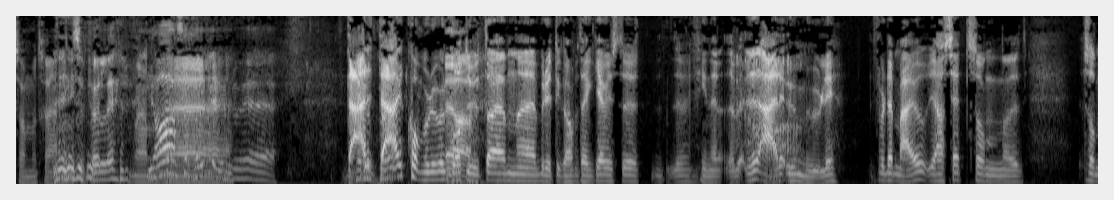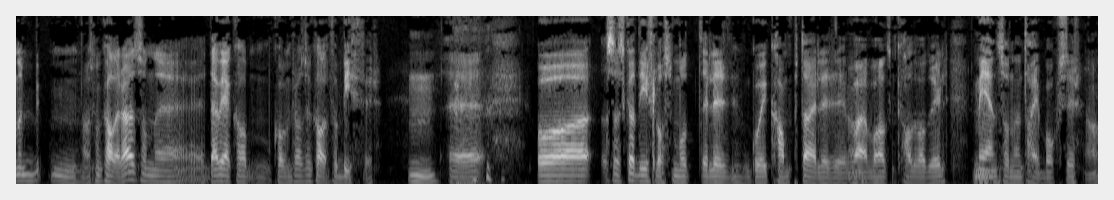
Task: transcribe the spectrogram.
sammen med trening selvfølgelig, men Ja, eh, selvfølgelig. Du er, Der, der kommer du vel Ja. godt ut av en uh, brytekamp, tenker jeg, hvis du finner Eller er det umulig? For dem er jo Jeg har sett sånne Sånne, mm, hva skal man kalle det? Sånne, der hvor jeg kommer fra, så kaller det for biffer. mm, Eh, og så skal de slåss mot, eller gå i kamp, da, eller hva, hva, kall det hva du vil, med en sånn en thaibokser. Ja.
